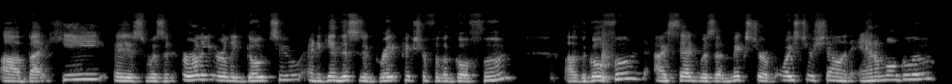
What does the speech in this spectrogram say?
Uh, but he is was an early, early go-to. And again, this is a great picture for the gofun. Uh, the gofun, I said, was a mixture of oyster shell and animal glue,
